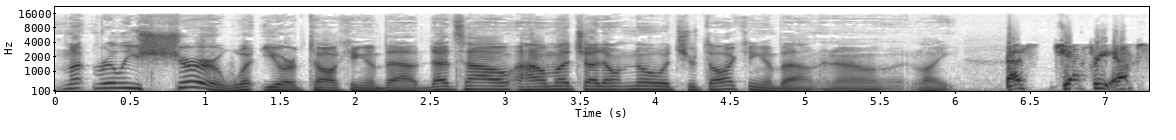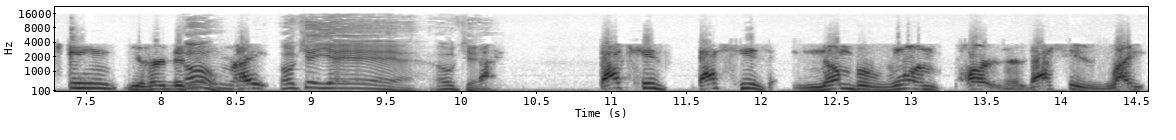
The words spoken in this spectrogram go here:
not really sure what you're talking about. That's how how much I don't know what you're talking about. You know, like That's Jeffrey Epstein. You heard the Oh, name, right? Okay, yeah, yeah, yeah, yeah. Okay. That's his. That's his number one partner. That's his right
